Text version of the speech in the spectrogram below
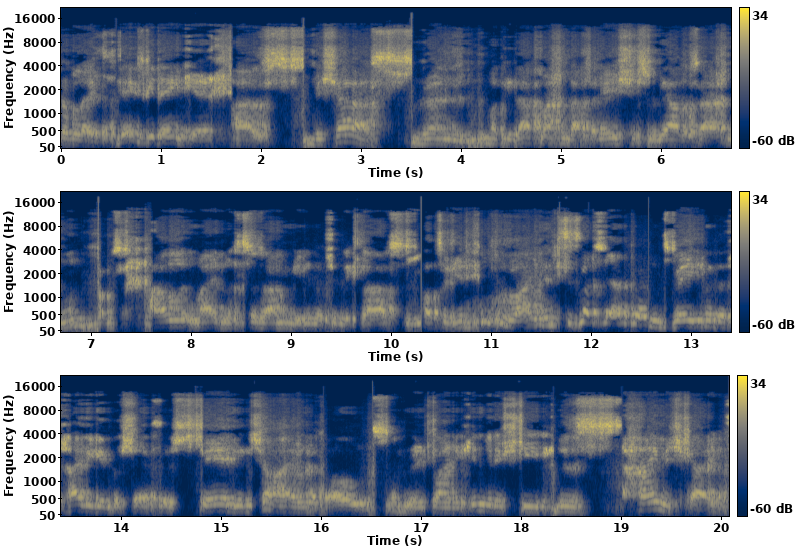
Problem. Des gedenke, als Beschaß, wenn man gedacht machen darf, Operations und alle Sachen, kommen sich alle meidlich zusammengehen in die Klasse, also gehen weinen, das ist was Und wegen der Heilige Beschef, spare the child, als wenn du kleine Kinder stieb, das Heimischkeit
